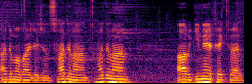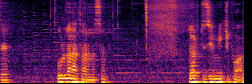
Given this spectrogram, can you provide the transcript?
Hadi Mobile Legends. Hadi lan. Hadi lan. Abi yine efekt verdi. Buradan atar mısın? 422 puan.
